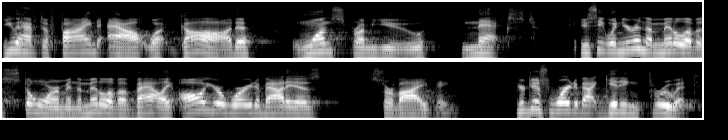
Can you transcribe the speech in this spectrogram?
you have to find out what God wants from you next. You see, when you're in the middle of a storm, in the middle of a valley, all you're worried about is surviving. You're just worried about getting through it.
